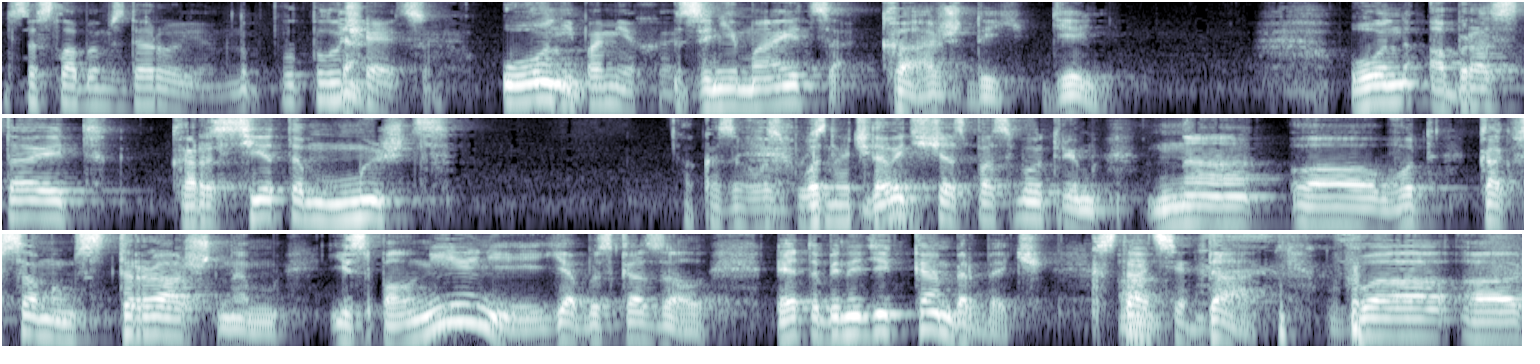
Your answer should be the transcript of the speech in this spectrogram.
Со слабым здоровьем, ну, получается. Да. Он не помеха. занимается каждый день. Он обрастает корсетом мышц – Оказалось бы, вот изначально. Давайте сейчас посмотрим на э, вот как в самом страшном исполнении, я бы сказал, это Бенедикт Камбербэтч. Кстати. А, да. В э,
